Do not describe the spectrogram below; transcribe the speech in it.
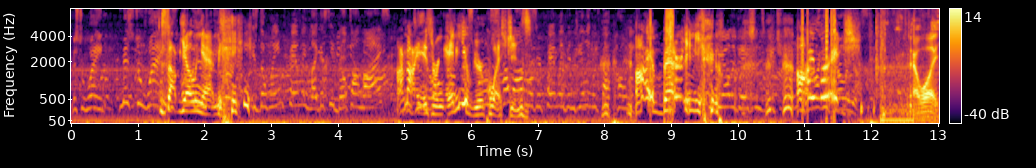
Mr. Wayne! Mr. Wayne! Stop yelling at me. Is the Wayne family legacy built on lies? I'm not answering any of your once? How long questions. has your family been dealing with Falcone? I am better than you. Be. I'm rich. Now what?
